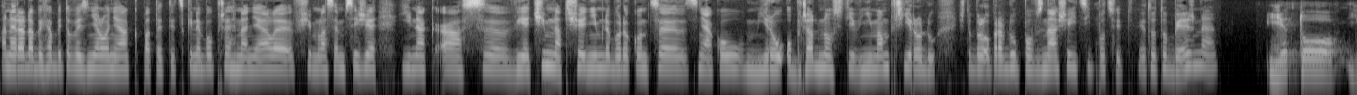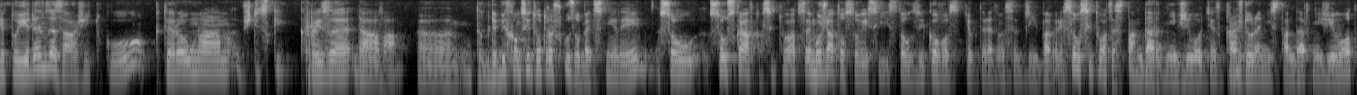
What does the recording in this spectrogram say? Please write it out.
a nerada bych, aby to vyznělo nějak pateticky nebo přehnaně, ale všimla jsem si, že jinak a s větším nadšením nebo dokonce s nějakou mírou obřadnosti vnímám přírodu, že to byl opravdu povznášející pocit. Je to to běžné? Je to, je to jeden ze zážitků, kterou nám vždycky krize dává. Ehm, to, kdybychom si to trošku zobecnili, jsou, jsou zkrátka situace, možná to souvisí s tou zvykovostí, o které jsme se dřív bavili. Jsou situace standardní v životě, každodenní standardní život,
